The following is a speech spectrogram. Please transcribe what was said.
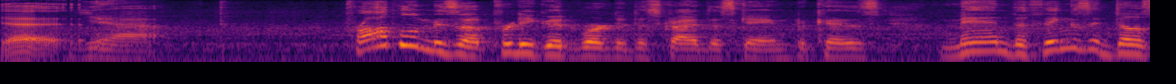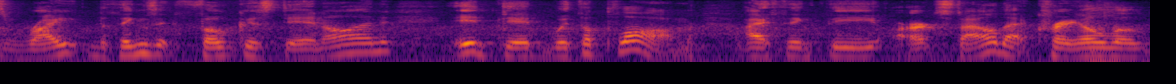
yeah. Yeah. Problem is a pretty good word to describe this game because, man, the things it does right, the things it focused in on, it did with aplomb. I think the art style, that Crayola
